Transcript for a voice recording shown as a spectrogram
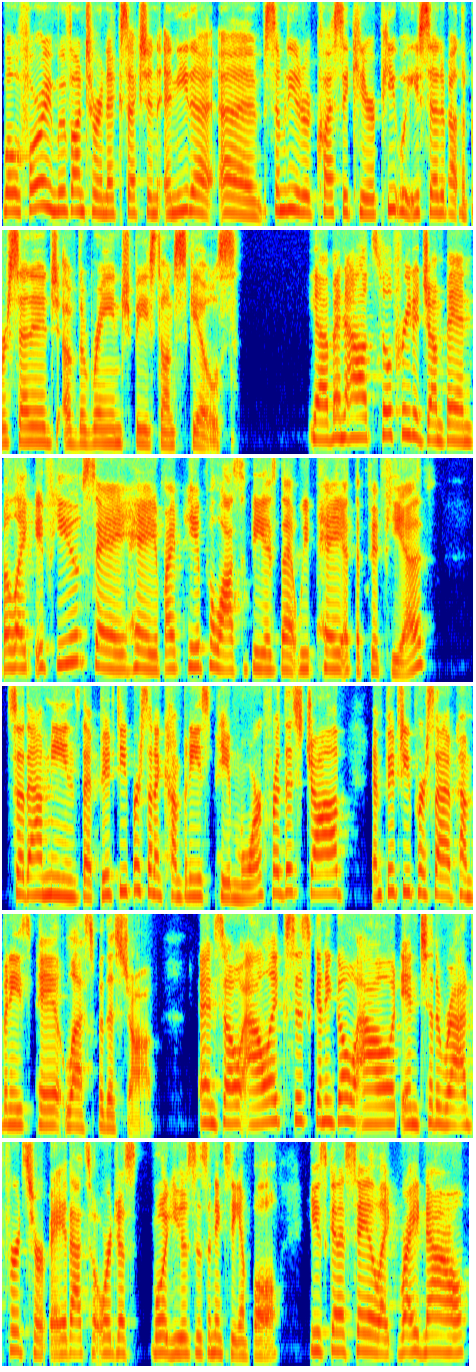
Well, before we move on to our next section, Anita, uh, somebody requested, can you repeat what you said about the percentage of the range based on skills? Yeah, and Alex, feel free to jump in. But like if you say, hey, my pay philosophy is that we pay at the 50th. So that means that 50% of companies pay more for this job and 50% of companies pay less for this job. And so Alex is going to go out into the Radford survey. That's what we're just, we'll use as an example. He's going to say, like, right now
